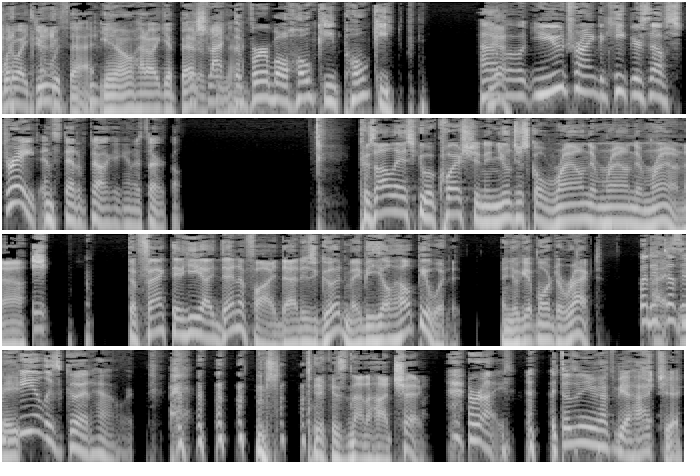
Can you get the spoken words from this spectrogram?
what do I do with that? You know, how do I get better? It's like the verbal hokey pokey. How about you trying to keep yourself straight instead of talking in a circle? Because I'll ask you a question and you'll just go round and round and round. Now, the fact that he identified that is good. Maybe he'll help you with it and you'll get more direct. But it doesn't may- feel as good, Howard. Because it's not a hot chick. right. It doesn't even have to be a hot chick.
